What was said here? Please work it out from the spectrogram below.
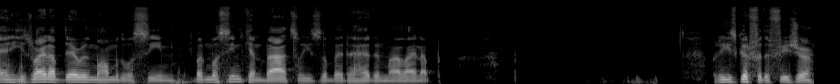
and he's right up there with Mohammad Wasim. But Wasim can bat, so he's a bit ahead in my lineup. But he's good for the future.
